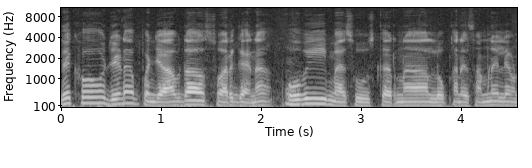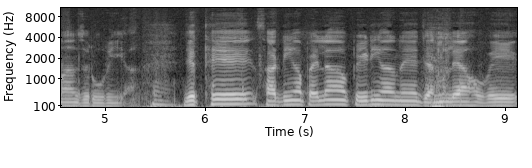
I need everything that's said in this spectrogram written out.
ਦੇਖੋ ਜਿਹੜਾ ਪੰਜਾਬ ਦਾ ਸਵਰਗ ਹੈ ਨਾ ਉਹ ਵੀ ਮਹਿਸੂਸ ਕਰਨਾ ਲੋਕਾਂ ਦੇ ਸਾਹਮਣੇ ਲਿਆਉਣਾ ਜ਼ਰੂਰੀ ਆ। ਜਿੱਥੇ ਸਾਡੀਆਂ ਪਹਿਲਾਂ ਪੀੜ੍ਹੀਆਂ ਨੇ ਜਨਮ ਲਿਆ ਹੋਵੇ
